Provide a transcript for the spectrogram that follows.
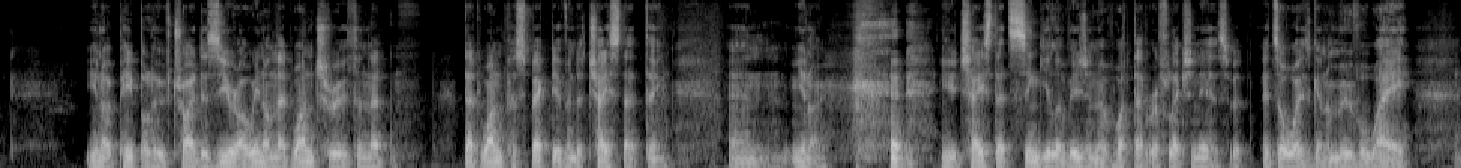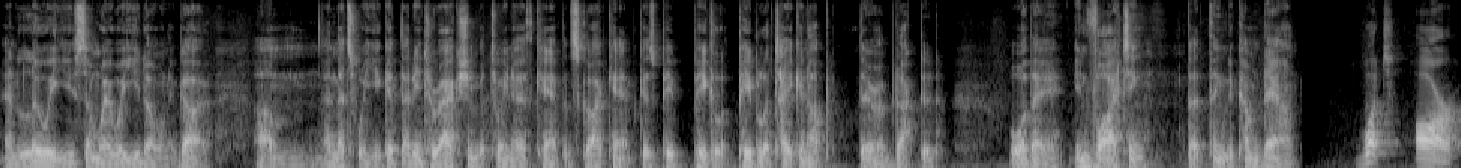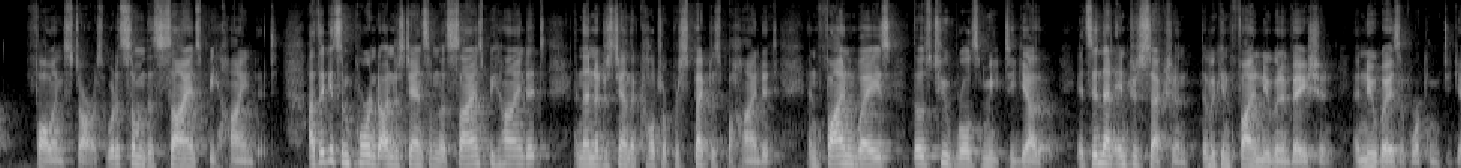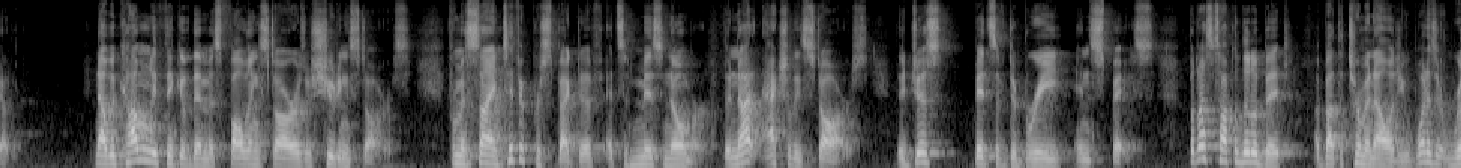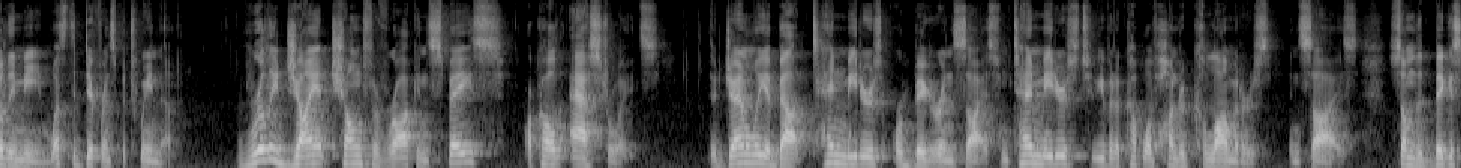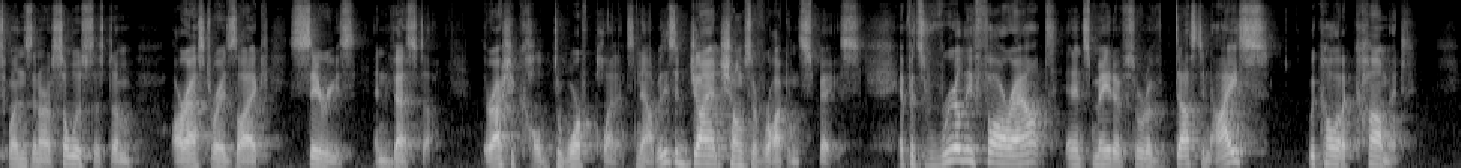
you know, people who've tried to zero in on that one truth and that, that one perspective and to chase that thing. And, you know, you chase that singular vision of what that reflection is, but it's always going to move away and lure you somewhere where you don't want to go. Um, and that's where you get that interaction between Earth Camp and Sky Camp because pe people, people are taken up, they're abducted, or they're inviting that thing to come down. What are falling stars? What is some of the science behind it? I think it's important to understand some of the science behind it and then understand the cultural perspectives behind it and find ways those two worlds meet together. It's in that intersection that we can find new innovation and new ways of working together. Now, we commonly think of them as falling stars or shooting stars. From a scientific perspective, it's a misnomer. They're not actually stars. They're just bits of debris in space. But let's talk a little bit about the terminology. What does it really mean? What's the difference between them? Really giant chunks of rock in space are called asteroids. They're generally about 10 meters or bigger in size, from 10 meters to even a couple of hundred kilometers in size. Some of the biggest ones in our solar system are asteroids like Ceres and Vesta. They're actually called dwarf planets now, but these are giant chunks of rock in space. If it's really far out and it's made of sort of dust and ice, we call it a comet.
